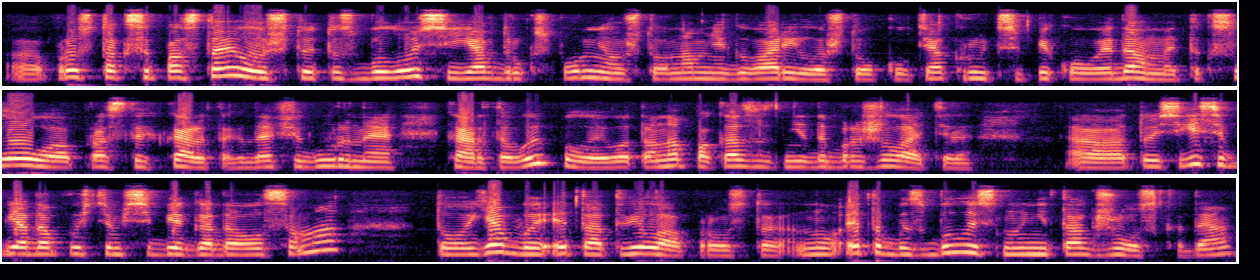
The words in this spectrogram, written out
просто так сопоставила, что это сбылось, и я вдруг вспомнила, что она мне говорила, что около тебя крутится пиковая дама. Это, к слову, о простых картах, да, фигурная карта выпала, и вот она показывает недоброжелателя. А, то есть, если бы я, допустим, себе гадала сама, то я бы это отвела просто. Но это бы сбылось, но не так жестко, да.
